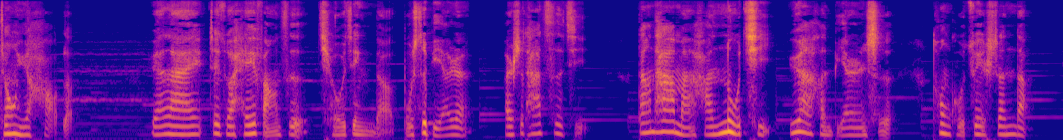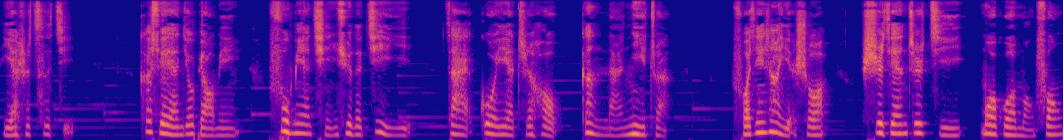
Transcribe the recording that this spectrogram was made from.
终于好了。原来这座黑房子囚禁的不是别人，而是他自己。当他满含怒气、怨恨别人时，痛苦最深的也是自己。科学研究表明，负面情绪的记忆在过夜之后更难逆转。佛经上也说：“世间之急，莫过猛风；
